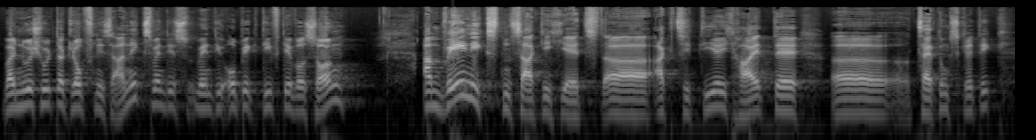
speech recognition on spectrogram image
weil nur Schulterklopfen ist auch nichts, wenn die, wenn die objektiv dir was sagen. Am wenigsten, sage ich jetzt, äh, akzeptiere ich heute äh, Zeitungskritik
